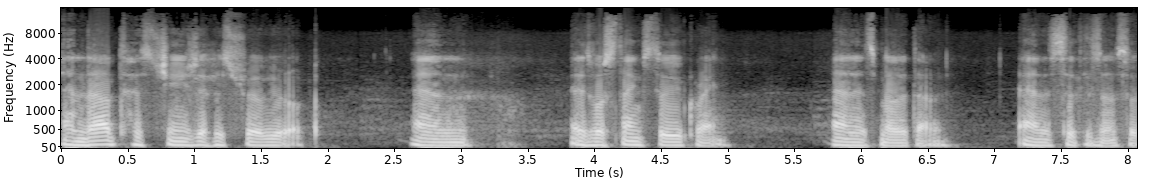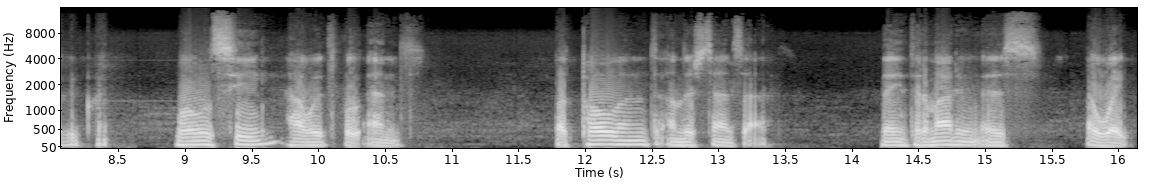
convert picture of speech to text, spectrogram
And that has changed the history of Europe. And it was thanks to Ukraine and its military and the citizens of Ukraine. We will see how it will end. But Poland understands that. The intermarium is awake.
